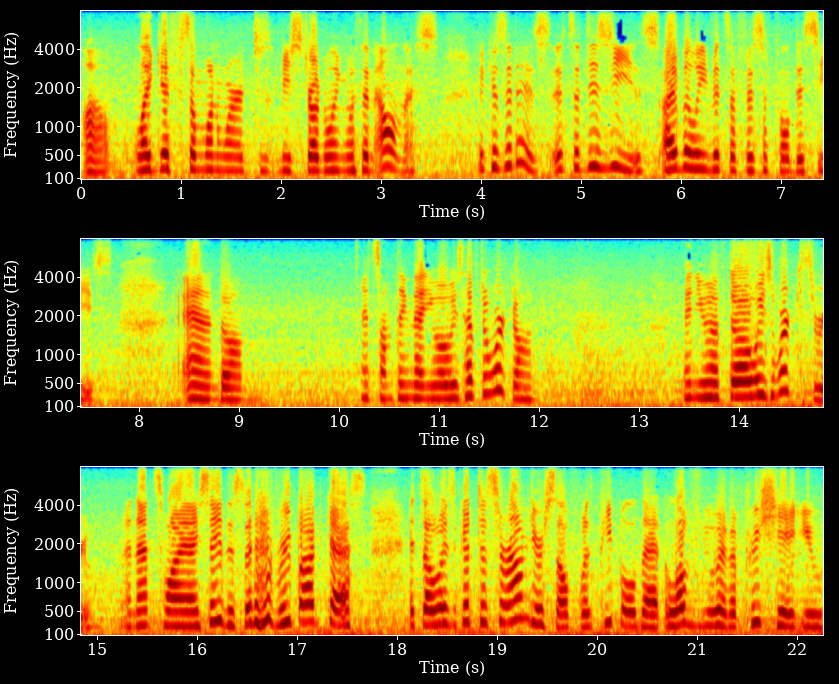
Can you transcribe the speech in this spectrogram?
Um, like if someone were to be struggling with an illness, because it is. It's a disease. I believe it's a physical disease, and um, it's something that you always have to work on. and you have to always work through. And that's why I say this in every podcast. It's always good to surround yourself with people that love you and appreciate you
